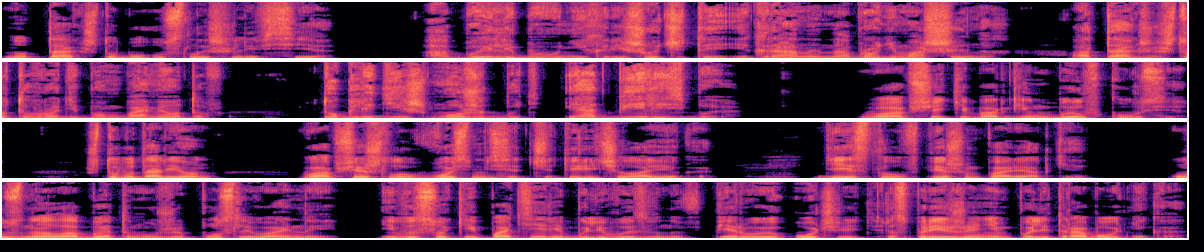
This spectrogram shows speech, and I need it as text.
но так, чтобы услышали все. А были бы у них решетчатые экраны на бронемашинах, а также что-то вроде бомбометов, то, глядишь, может быть, и отбились бы. Вообще Киборгин был в курсе, что батальон вообще шло 84 человека, действовал в пешем порядке. Узнал об этом уже после войны, и высокие потери были вызваны в первую очередь распоряжением политработника,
